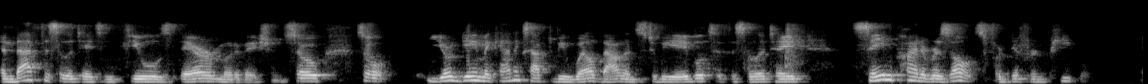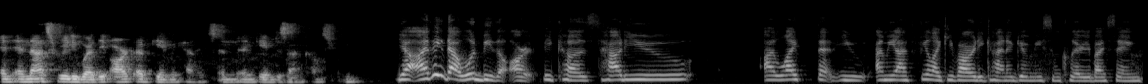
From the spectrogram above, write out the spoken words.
And that facilitates and fuels their motivation. So, so your game mechanics have to be well balanced to be able to facilitate same kind of results for different people. And, and that's really where the art of game mechanics and, and game design comes from. Yeah, I think that would be the art because how do you I like that you, I mean, I feel like you've already kind of given me some clarity by saying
